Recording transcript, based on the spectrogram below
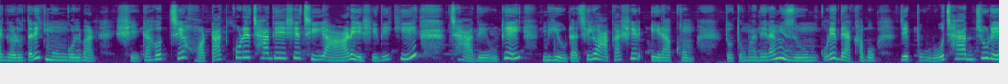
এগারো তারিখ মঙ্গলবার? সেটা হচ্ছে হঠাৎ করে ছাদে এসেছি আর এসে দেখি ছাদে উঠেই ভিউটা ছিল আকাশের এরকম। তো তোমাদের আমি জুম করে দেখাবো যে পুরো ছাদ জুড়ে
